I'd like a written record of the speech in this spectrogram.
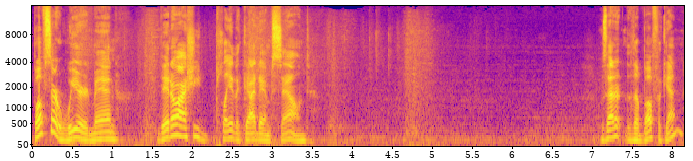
Buffs are weird, man. They don't actually play the goddamn sound. Was that the buff again?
